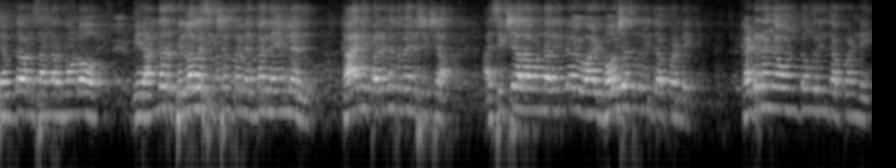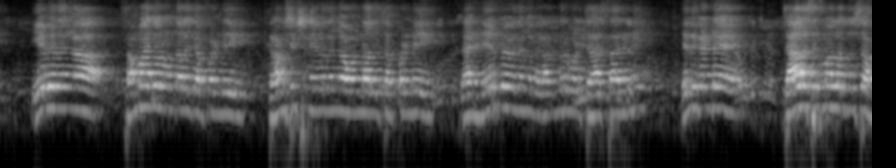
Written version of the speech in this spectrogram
చెప్తా ఉన్న సందర్భంలో మీరందరూ పిల్లల శిక్షణతో ఇబ్బంది ఏం లేదు. కానీ పరిమితమైన శిక్ష. ఆ శిక్ష ఎలా ఉండాలంటే వాడి భవిష్యత్తు గురించి చెప్పండి. కఠినంగా ఉండటం గురించి చెప్పండి. ఏ విధంగా సమాజంలో ఉండాలో చెప్పండి. క్రమశిక్షణ ఏ విధంగా ఉండాలో చెప్పండి. దాన్ని నేర్పే విధంగా మీరు అందరూ కూడా చేస్తారని. ఎందుకంటే చాలా సినిమాల్లో చూసాం.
